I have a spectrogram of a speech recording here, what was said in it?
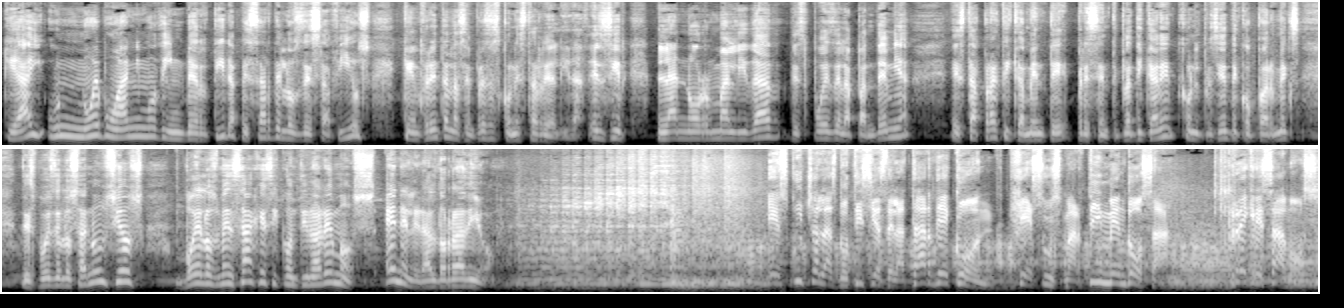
que hay un nuevo ánimo de invertir a pesar de los desafíos que enfrentan las empresas con esta realidad. Es decir, la normalidad después de la pandemia está prácticamente presente. Platicaré con el presidente Coparmex después de los anuncios. Voy a los mensajes y continuaremos en el Heraldo Radio. Escucha las noticias de la tarde con Jesús Martín Mendoza. Regresamos.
